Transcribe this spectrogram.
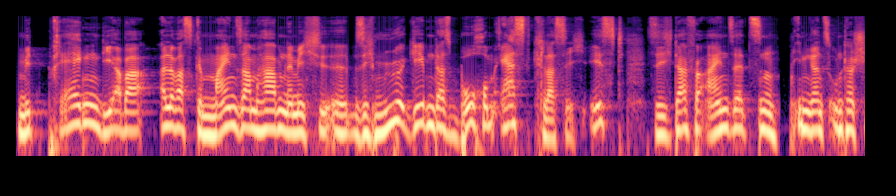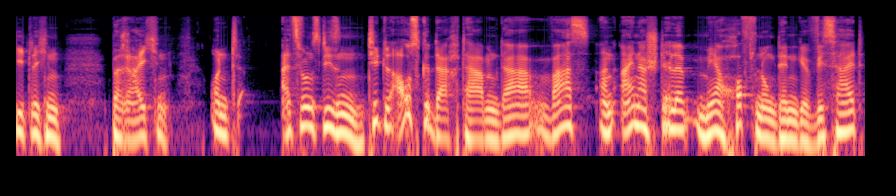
mitprägen, die aber alle was gemeinsam haben, nämlich äh, sich Mühe geben, dass Bochum erstklassig ist, sich dafür einsetzen in ganz unterschiedlichen Bereichen. Und als wir uns diesen Titel ausgedacht haben, da war es an einer Stelle mehr Hoffnung denn Gewissheit.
